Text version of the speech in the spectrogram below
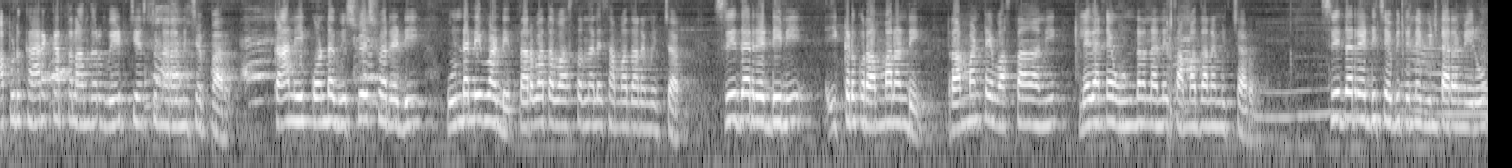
అప్పుడు కార్యకర్తలు అందరూ వెయిట్ చేస్తున్నారని చెప్పారు. కానీ కొండ విశ్వేశ్వరరెడ్డి ఉండనివ్వండి తర్వాత వస్తుందని సమాధానం ఇచ్చారు. శ్రీధర్ రెడ్డిని ఇక్కడకు రమ్మనండి రమ్మంటే వస్తానని లేదంటే ఉండనని సమాధానం ఇచ్చారు. శ్రీధర్ రెడ్డి చెబితేనే వింటారా మీరు?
